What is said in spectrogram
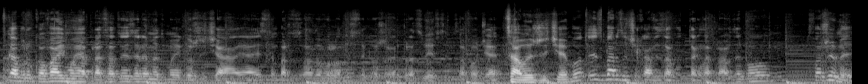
Kostka brukowa i moja praca to jest element mojego życia. Ja jestem bardzo zadowolony z tego, że pracuję w tym zawodzie. Całe życie, bo to jest bardzo ciekawy zawód tak naprawdę, bo tworzymy.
